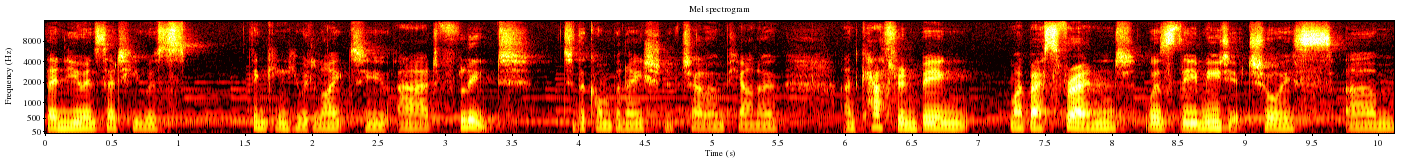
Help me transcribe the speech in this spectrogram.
Then Euan said he was thinking he would like to add flute to the combination of cello and piano and Katherine being my best friend was the immediate choice um,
